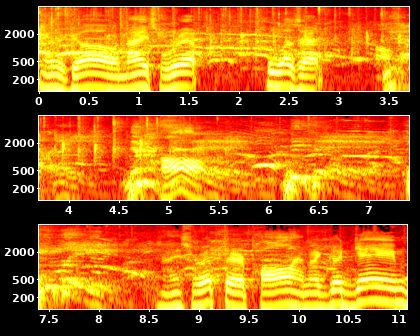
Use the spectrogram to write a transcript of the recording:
There we go. Nice rip. Who was that? Paul. Nice rip there, Paul. Having a good game.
